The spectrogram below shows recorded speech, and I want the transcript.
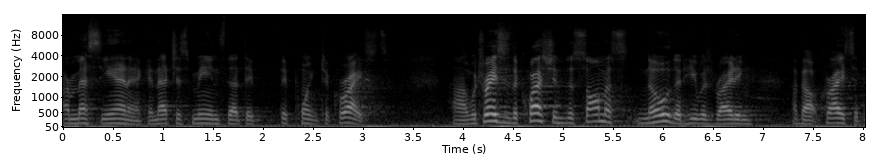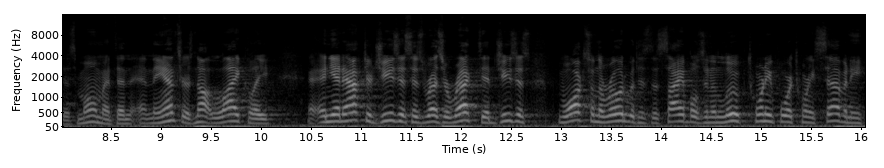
are messianic, and that just means that they, they point to Christ. Uh, which raises the question did the psalmist know that he was writing about Christ at this moment? And, and the answer is not likely. And yet, after Jesus is resurrected, Jesus walks on the road with his disciples. And in Luke 24 27, he,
